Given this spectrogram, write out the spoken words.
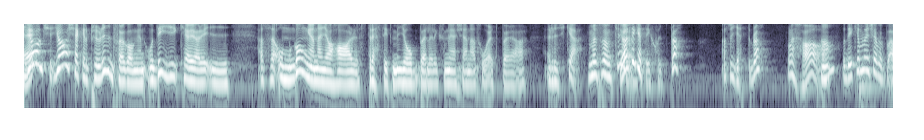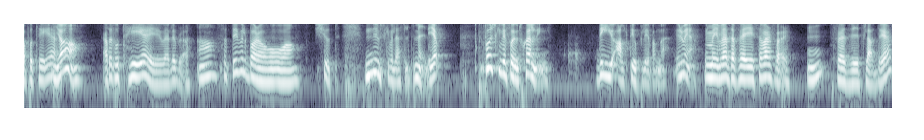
När jag, jag käkade priorin förra gången och det kan jag göra i alltså, så här, omgångar när jag har stressigt med jobb eller liksom när jag känner att håret börjar ryka. Men funkar Jag det? tycker att det är skitbra. Alltså jättebra. Jaha. Och det kan man ju köpa på Apotea. Ja. Apotea är ju väldigt bra. ja, så det är väl bara att shoot. Nu ska vi läsa lite mejl. Ja. Först ska vi få utskällning. Det är ju alltid upplevande. Är du med? Men vänta, får jag gissa varför? För att vi är pladdriga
